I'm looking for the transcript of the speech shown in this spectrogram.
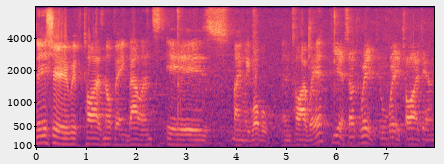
The issue with tyres not being balanced is mainly wobble and tyre wear. Yeah, so it's weird. It will wear your tyre down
